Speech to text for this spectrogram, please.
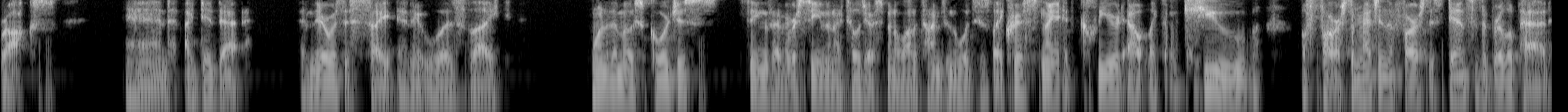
rocks. And I did that and there was a site and it was like one of the most gorgeous things I've ever seen. And I told you I've spent a lot of times in the woods. Is like Chris Knight had cleared out like a cube of forest. Imagine the forest as dense as a Brillo pad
